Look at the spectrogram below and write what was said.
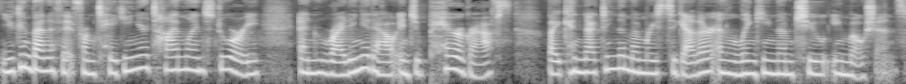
you can benefit from taking your timeline story and writing it out into paragraphs by connecting the memories together and linking them to emotions.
